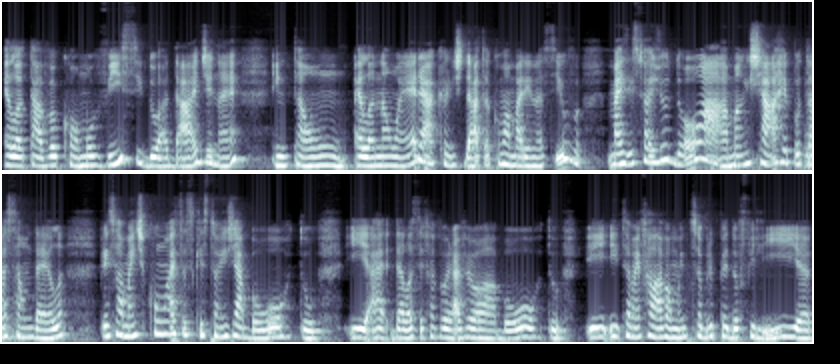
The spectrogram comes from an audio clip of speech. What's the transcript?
ela estava como vice do Haddad, né? Então ela não era a candidata como a Marina Silva, mas isso ajudou a manchar a reputação dela, principalmente com essas questões de aborto e a, dela ser favorável ao aborto, e, e também falava muito sobre pedofilia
